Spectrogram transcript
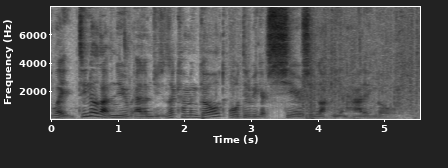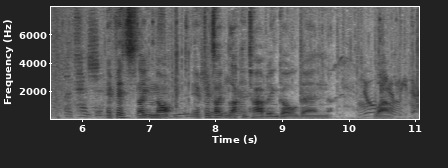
Wait, do you know that new LMG? Does it come in gold, or did we get seriously lucky and had it in gold? Attention. If it's like not, if it's like lucky to have it in gold, then Wow. kill leader.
